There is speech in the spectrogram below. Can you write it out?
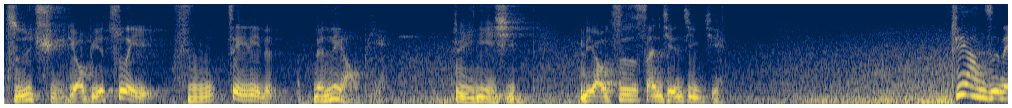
执取，了别罪福这一类的能了别，就一念心了知三千境界。这样子呢，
